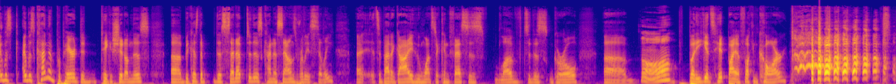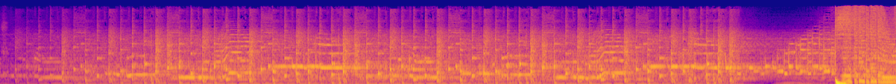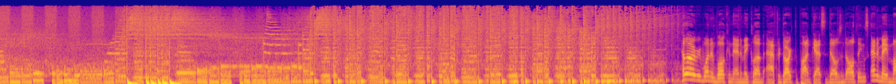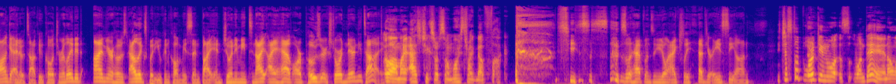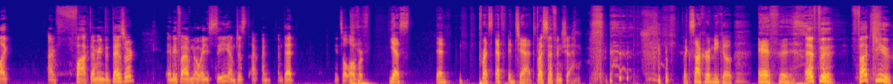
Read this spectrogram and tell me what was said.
I was I was kind of prepared to take a shit on this uh, because the the setup to this kind of sounds really silly. Uh, it's about a guy who wants to confess his love to this girl, um, Aww. but he gets hit by a fucking car. Hello, everyone, and welcome to Anime Club After Dark, the podcast that delves into all things anime, manga, and otaku culture related. I'm your host, Alex, but you can call me Senpai. And joining me tonight, I have our poser extraordinaire, Nitai. Oh, my ass cheeks are so moist right now. Fuck. Jesus. This is what happens when you don't actually have your AC on. It just stopped working one one day, and I'm like, I'm fucked. I'm in the desert, and if I have no AC, I'm just, I'm, I'm, I'm dead. It's all over. Yes. And press F in chat. Press F in chat. Like Sakura Miko. F. F. Fuck you.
